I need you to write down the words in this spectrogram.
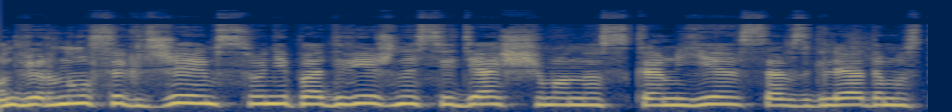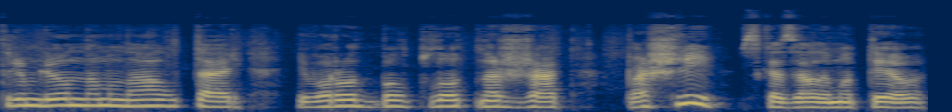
Он вернулся к Джеймсу, неподвижно сидящему на скамье, со взглядом устремленным на алтарь. Его рот был плотно сжат. «Пошли», — сказал ему Тео.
